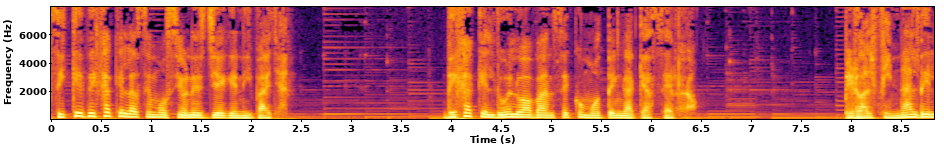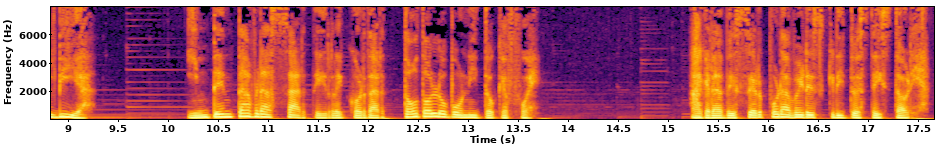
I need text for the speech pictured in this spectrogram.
Así que deja que las emociones lleguen y vayan. Deja que el duelo avance como tenga que hacerlo. Pero al final del día, intenta abrazarte y recordar todo lo bonito que fue. Agradecer por haber escrito esta historia.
